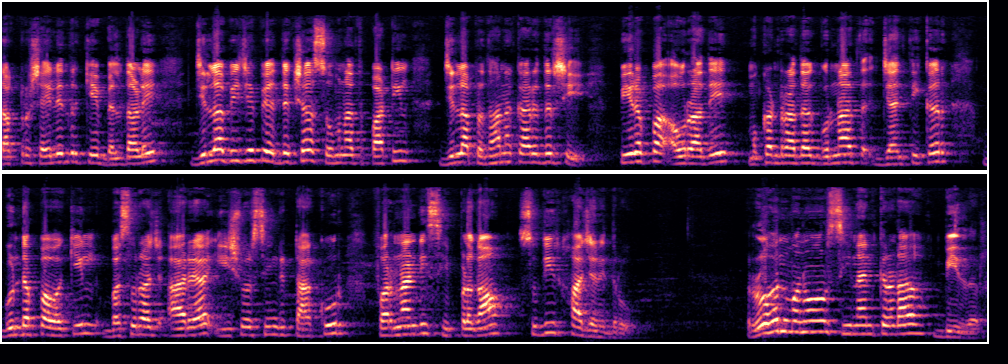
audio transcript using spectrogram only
ಡಾಕ್ಟರ್ ಶೈಲೇಂದ್ರ ಕೆ. ಬೆಲ್ದಾಳೆ, ಜಿಲ್ಲಾ ಬಿಜೆಪಿ ಅಧ್ಯಕ್ಷ ಸೋಮನಾಥ್ ಪಾಟೀಲ್, ಜಿಲ್ಲಾ ಪ್ರಧಾನ ಕಾರ್ಯದರ್ಶಿ ಪೀರಪ್ಪ ಔರಾದೆ, ಮುಖಂಡರಾದ ಗುರುನಾಥ್ ಜಾಂತಿಕರ್, ಗುಂಡಪ್ಪ ವಕೀಲ್, ಬಸವರಾಜ್ ಆರ್ಯ, ಈಶ್ವರ್ ಸಿಂಗ್ ಠಾಕೂರ್, ಫರ್ನಾಂಡಿಸ್ ಹಿಪ್ಪಳಗಾಂವ್, ಸುಧೀರ್ ಹಾಜರಿದ್ದರು. Rohan Manohar, C nine Kannada, Bidar.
